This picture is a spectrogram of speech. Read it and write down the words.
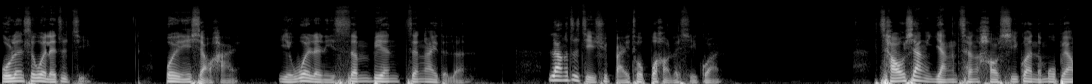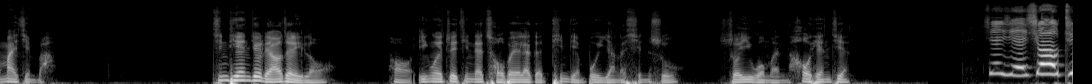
无论是为了自己，为你小孩，也为了你身边真爱的人，让自己去摆脱不好的习惯，朝向养成好习惯的目标迈进吧。今天就聊到这里喽。好，因为最近在筹备那个听点不一样的新书，所以我们后天见。谢谢收听，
